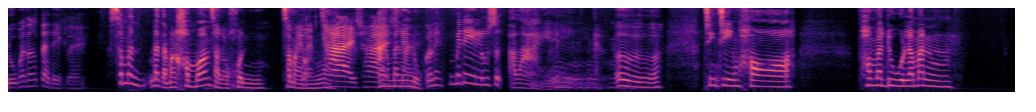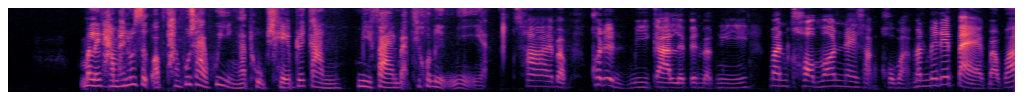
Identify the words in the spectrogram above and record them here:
รู้มาตั้งแต่เด็กเลยซึ่งมันมันแต่มันคอมมอนสำหรับคนสมัยนั้นไงใช่ใช่อะมันเลยใช่หนูก็เลยไม่ได้รู้สึกอะไรอะไรอย่างเงี้ยอืมเออ จริง ๆ พอ พอมาดูแล้วมันมันเลยทำให้รู้สึกว่าทั้งผู้ชายผู้หญิงอะถูกเชฟด้วยกันมีแฟนแบบที่คนอื่นมีอะใช่แบบคนอื่นมีการเลยเป็นแบบนี้ มันคอมมอนในสังคมอะมันไม่ได้แปลกแบบว่า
